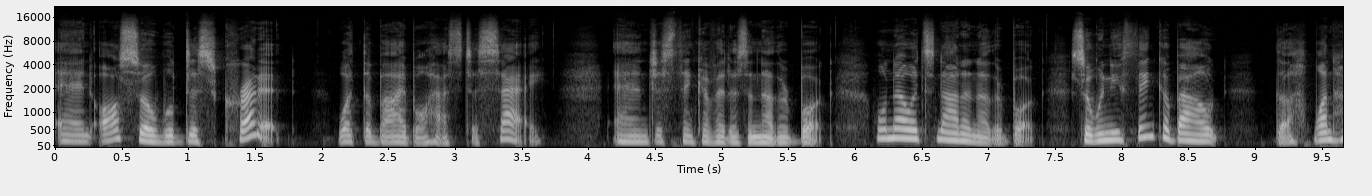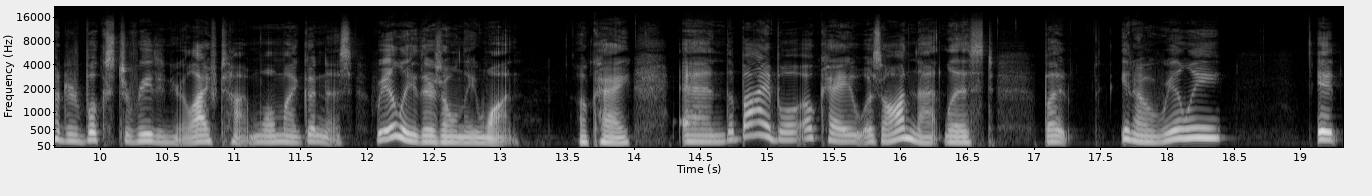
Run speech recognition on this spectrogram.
And also will discredit what the Bible has to say and just think of it as another book. Well, no, it's not another book. So when you think about the 100 books to read in your lifetime. Well, my goodness, really, there's only one. Okay. And the Bible, okay, was on that list, but, you know, really, it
